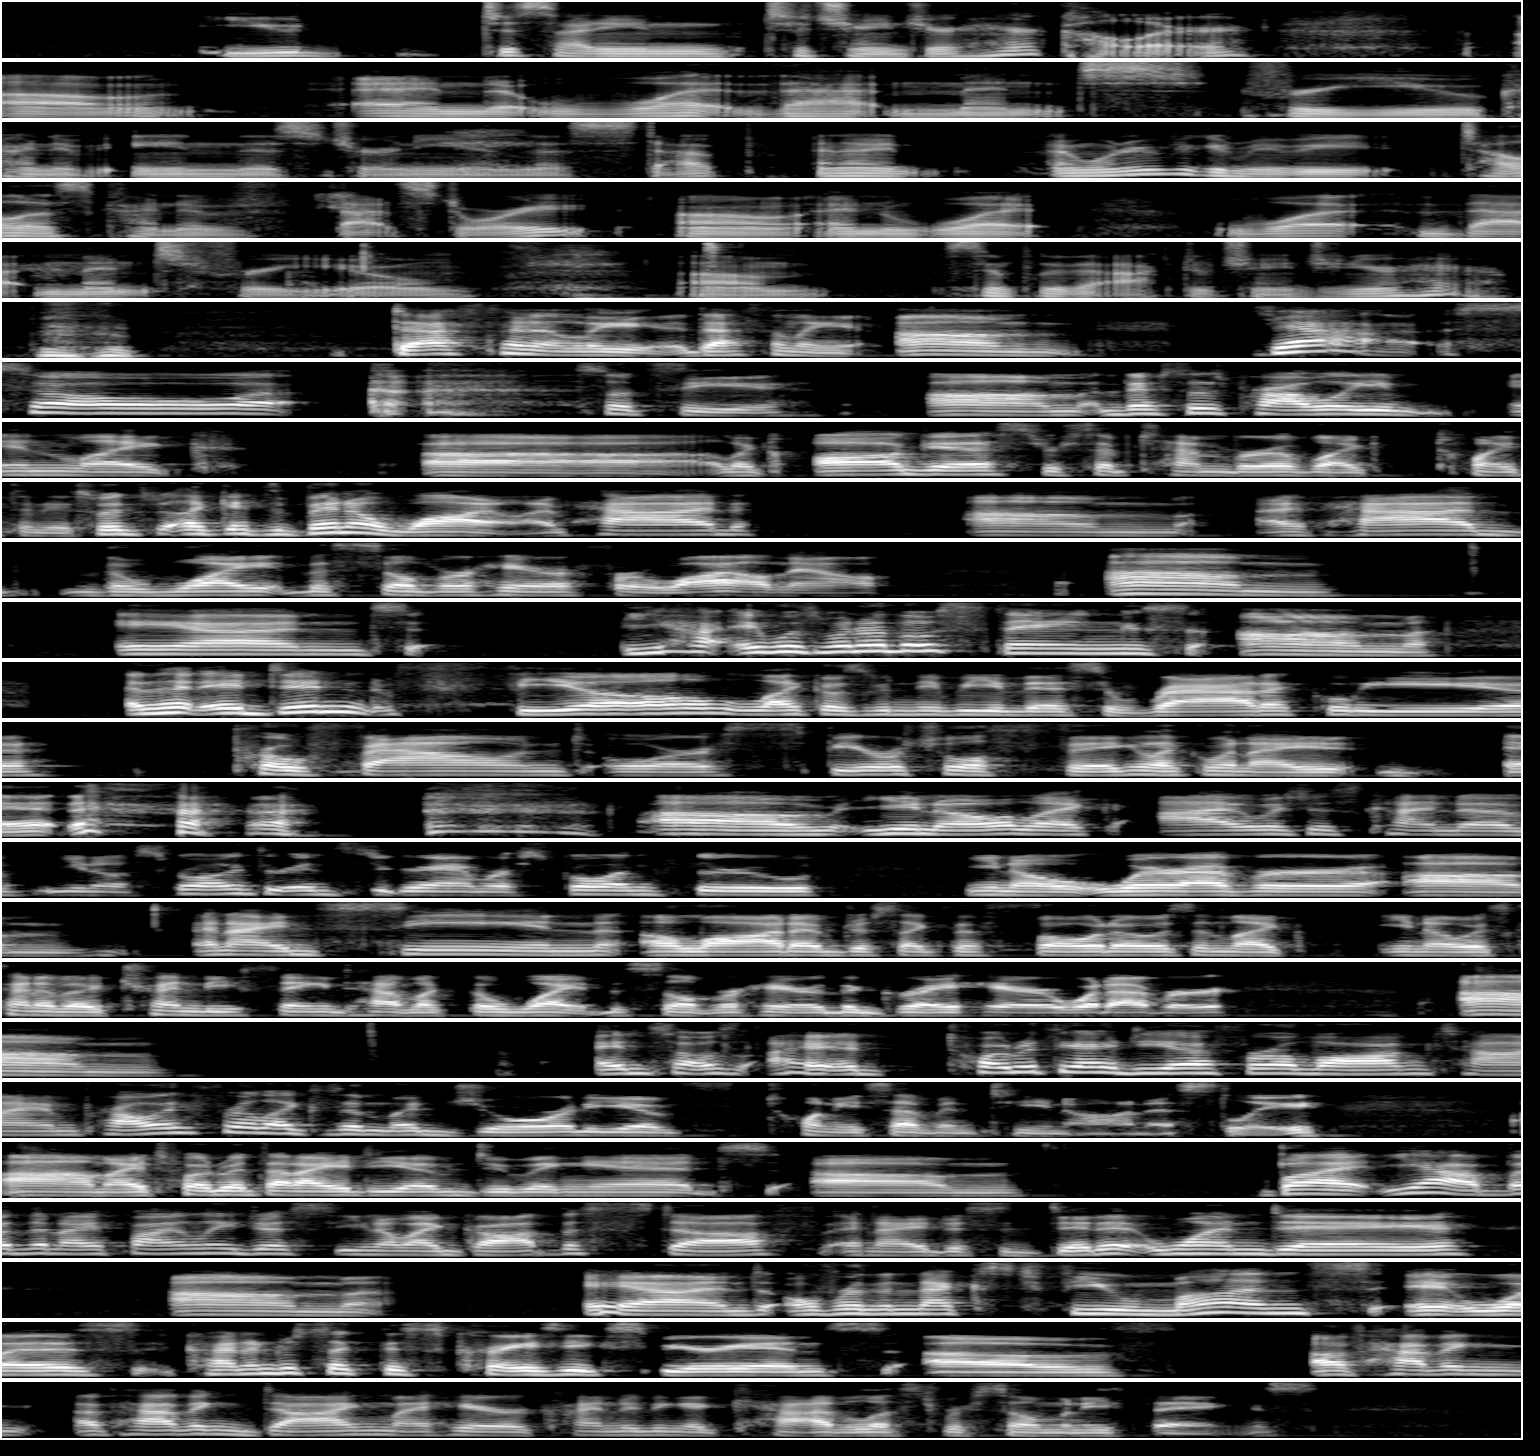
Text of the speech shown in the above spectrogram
you deciding to change your hair color, um, and what that meant for you, kind of in this journey in this step. And I I wonder if you could maybe tell us kind of that story uh, and what what that meant for you. Um, simply the act of changing your hair. definitely, definitely. Um, yeah. So, so let's see. Um, this was probably in like uh, like August or September of like 2020. So it's like it's been a while. I've had um, I've had the white, the silver hair for a while now. Um, and yeah, it was one of those things um, that it didn't feel like it was going to be this radically profound or spiritual thing like when I did um, you know, like I was just kind of, you know, scrolling through Instagram or scrolling through, you know, wherever. Um, and I'd seen a lot of just like the photos and like, you know, it's kind of a trendy thing to have like the white, the silver hair, the gray hair, whatever. Um, and so I, was, I had toyed with the idea for a long time, probably for like the majority of 2017, honestly. Um, I toyed with that idea of doing it. Um, but yeah, but then I finally just, you know, I got the stuff and I just did it one day. Um, and over the next few months, it was kind of just like this crazy experience of of having of having dyeing my hair kind of being a catalyst for so many things.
